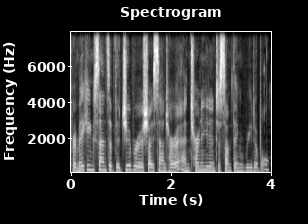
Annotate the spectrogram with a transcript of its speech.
for making sense of the gibberish I sent her and turning it into something readable.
